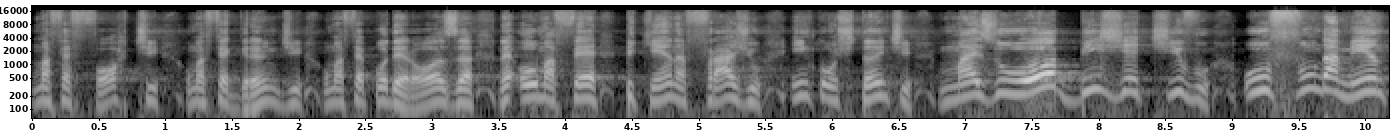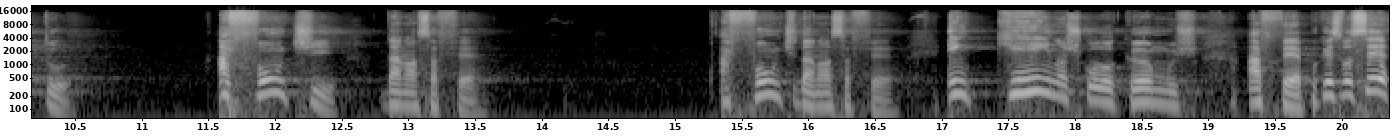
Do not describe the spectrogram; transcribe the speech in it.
Uma fé forte, uma fé grande, uma fé poderosa, né? ou uma fé pequena, frágil, inconstante, mas o objetivo, o fundamento, a fonte da nossa fé. A fonte da nossa fé. Em quem nós colocamos a fé? Porque se você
